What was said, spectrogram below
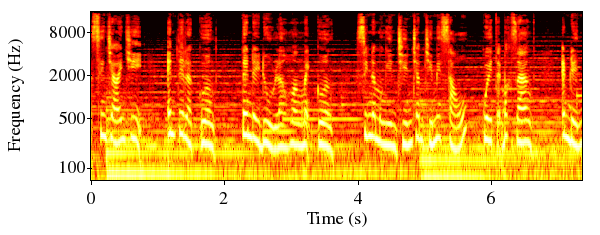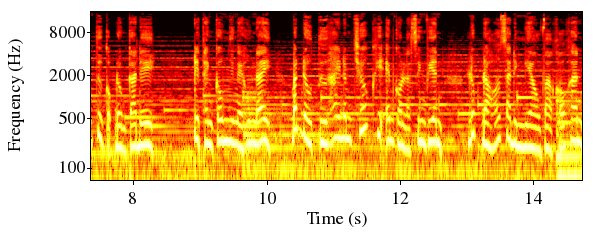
Xin chào anh chị, em tên là Cường, tên đầy đủ là Hoàng Mạnh Cường, sinh năm 1996, quê tại Bắc Giang. Em đến từ cộng đồng KD. Để thành công như ngày hôm nay, bắt đầu từ 2 năm trước khi em còn là sinh viên, lúc đó gia đình nghèo và khó khăn.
